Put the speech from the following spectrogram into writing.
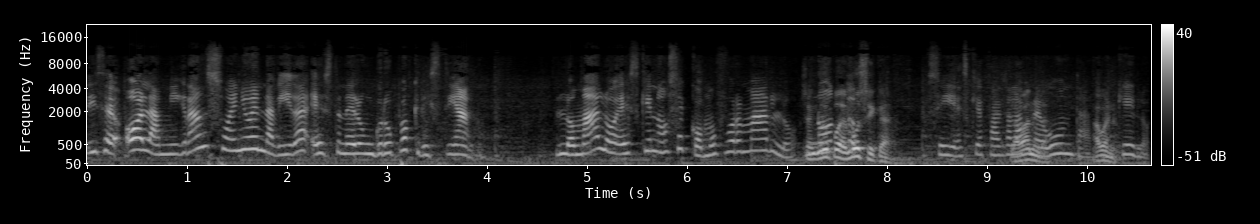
Dice, hola, mi gran sueño en la vida es tener un grupo cristiano. Lo malo es que no sé cómo formarlo. Sea, un No grupo de música. Sí, es que falta La pregunta. Ah, bueno. Tranquilo.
